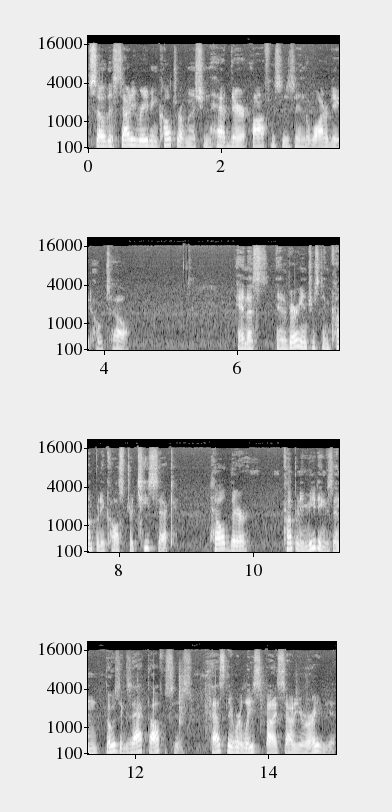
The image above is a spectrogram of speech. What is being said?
So the Saudi Arabian Cultural Mission had their offices in the Watergate Hotel. And a, and a very interesting company called Stratesec held their company meetings in those exact offices as they were leased by Saudi Arabia,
